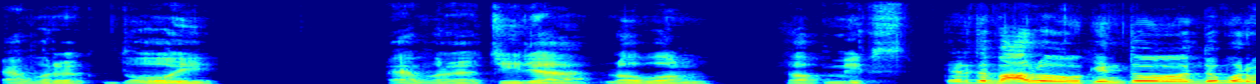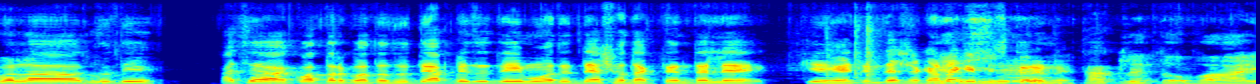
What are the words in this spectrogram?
এরপরে দই এরপরে চিরা লবণ। সব মিক্স এটা তো ভালো কিন্তু দুপুর বেলা যদি আচ্ছা কথার কথা যদি আপনি যদি এই মুহূর্তে দেশে থাকতেন তাহলে কি খাইতেন? দেশের খানা কি মিস করেন? থাকলে তো ভাই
